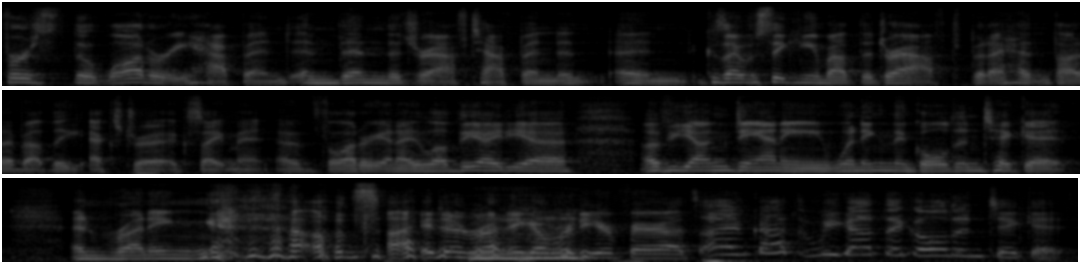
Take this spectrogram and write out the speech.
first the lottery happened and then the draft happened, and and because I was thinking about the draft, but I hadn't thought about the extra excitement of the lottery. And I love the idea of young Danny winning the golden ticket and running outside and running Mm-hmm. over to your parents. I've got, we got the golden ticket.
